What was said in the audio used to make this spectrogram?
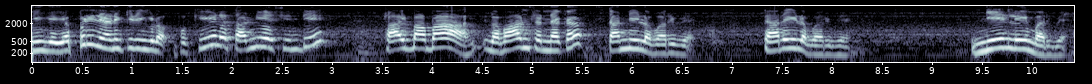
நீங்கள் எப்படி நினைக்கிறீங்களோ இப்போ கீழே தண்ணியை சிந்தி சாய்பாபா இதை வான்னு சொன்னாக்கா தண்ணியில் வருவேன் தரையில் வருவேன். நீர்லேயும் வருவேன்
